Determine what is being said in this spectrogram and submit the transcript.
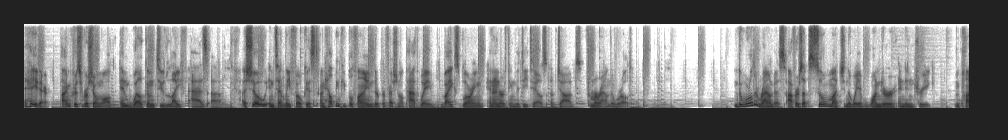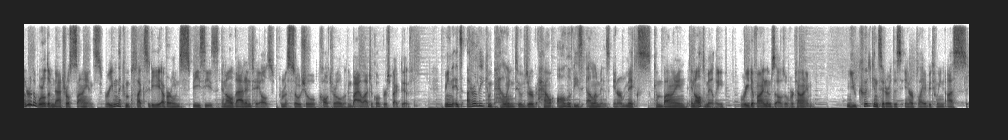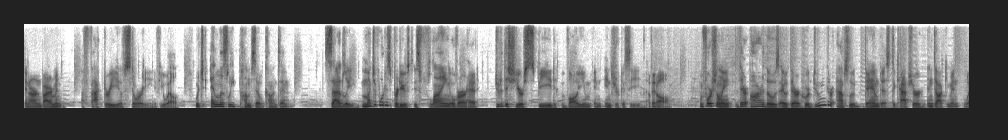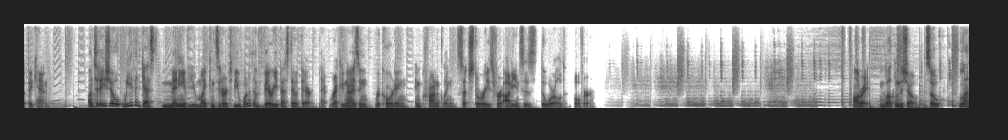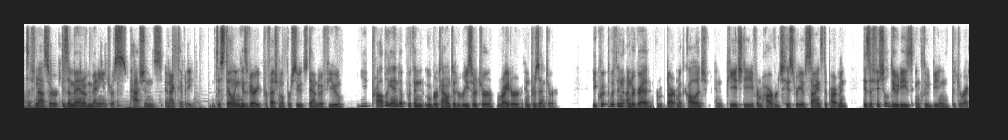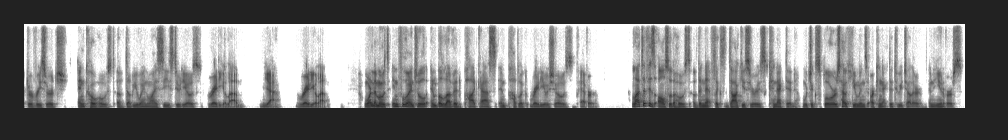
Hey there, I'm Christopher Schoenwald, and welcome to Life as a, a show intently focused on helping people find their professional pathway by exploring and unearthing the details of jobs from around the world. The world around us offers up so much in the way of wonder and intrigue. And ponder the world of natural science, or even the complexity of our own species and all that entails from a social, cultural, and biological perspective. I mean, it's utterly compelling to observe how all of these elements intermix, combine, and ultimately redefine themselves over time. You could consider this interplay between us and our environment a factory of story, if you will, which endlessly pumps out content. Sadly, much of what is produced is flying over our head due to the sheer speed, volume, and intricacy of it all. Unfortunately, there are those out there who are doing their absolute damnedest to capture and document what they can. On today's show, we have a guest many of you might consider to be one of the very best out there at recognizing, recording, and chronicling such stories for audiences the world over. All right, welcome to the show. So, Latif Nasser is a man of many interests, passions, and activity. Distilling his varied professional pursuits down to a few, you'd probably end up with an uber talented researcher, writer, and presenter. Equipped with an undergrad from Dartmouth College and PhD from Harvard's History of Science Department, his official duties include being the director of research and co host of WNYC Studios Radiolab. Yeah, Radiolab one of the most influential and beloved podcasts and public radio shows ever. Latif is also the host of the Netflix docuseries Connected, which explores how humans are connected to each other and the universe.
